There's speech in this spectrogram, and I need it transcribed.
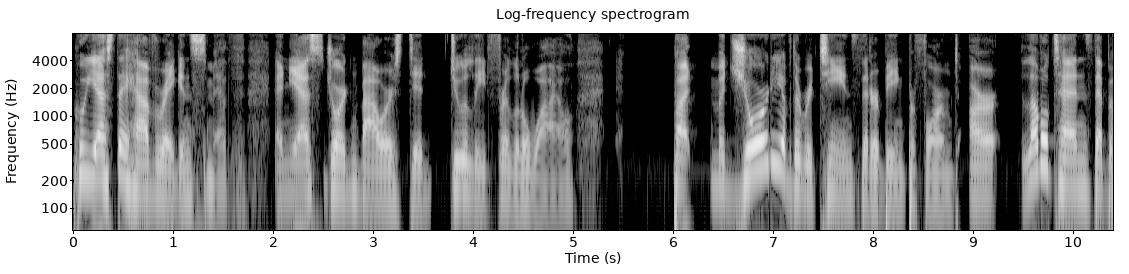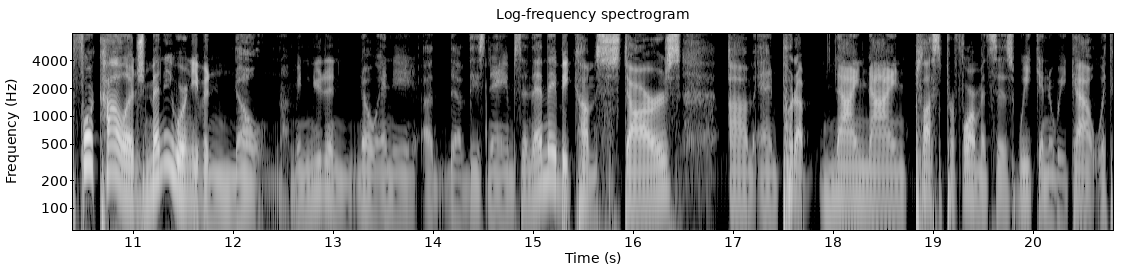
who yes they have Ragan Smith and yes Jordan Bowers did do elite for a little while but majority of the routines that are being performed are level 10s that before college many weren't even known. I mean you didn't know any of these names. And then they become stars um, and put up 9-9 plus performances week in and week out with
